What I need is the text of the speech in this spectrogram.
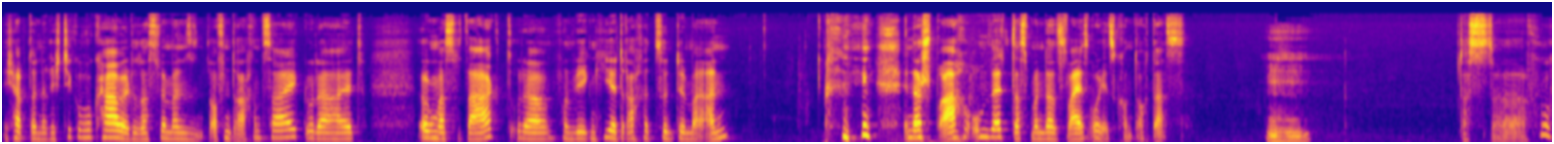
ich habe da eine richtige Vokabel. Du sagst, wenn man auf einen Drachen zeigt oder halt irgendwas sagt oder von wegen hier Drache zünde mal an, in der Sprache umsetzt, dass man das weiß, oh, jetzt kommt auch das. Mhm. Das äh, puh,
